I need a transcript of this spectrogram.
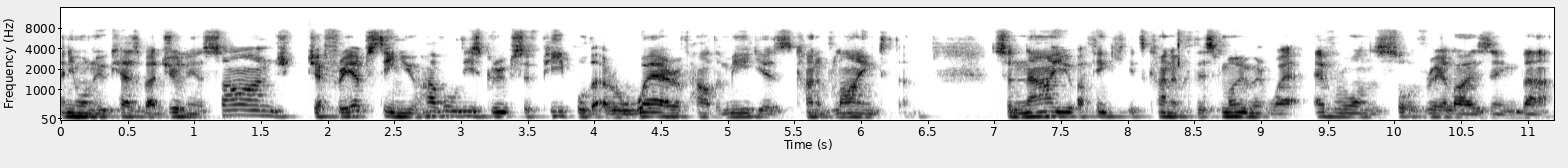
anyone who cares about Julian Assange, Jeffrey Epstein, you have all these groups of people that are aware of how the media is kind of lying to them. So now you, I think it's kind of this moment where everyone's sort of realizing that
